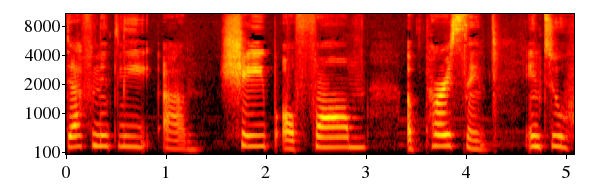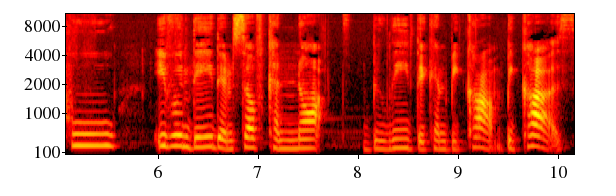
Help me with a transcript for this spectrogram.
definitely um, shape or form a person into who even they themselves cannot believe they can become. Because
